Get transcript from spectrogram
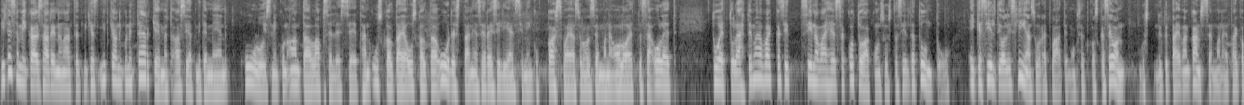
Miten sä Mikael Saarinen ajattelet, että mitkä on niin ne tärkeimmät asiat, miten meidän kuuluisi niin kuin antaa lapselle se, että hän uskaltaa ja uskaltaa uudestaan ja se resilienssi niin kuin kasvaa ja sulla on semmoinen olo, että sä olet tuettu lähtemään vaikka sit siinä vaiheessa kotoa, kun susta siltä tuntuu – eikä silti olisi liian suuret vaatimukset, koska se on musta nykypäivän kanssa semmoinen, että aika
